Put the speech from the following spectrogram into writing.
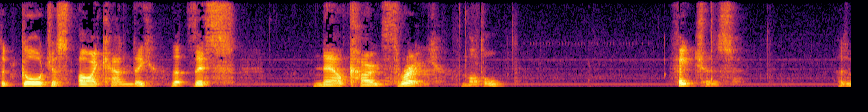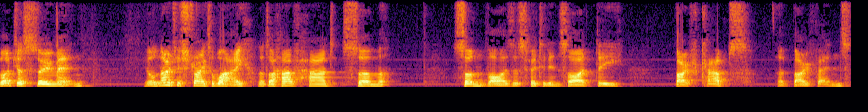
the gorgeous eye candy that this now code 3 model features. As if I just zoom in, you'll notice straight away that I have had some sun visors fitted inside the both cabs at both ends.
